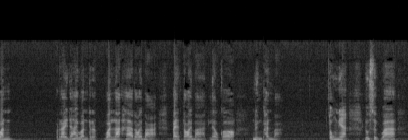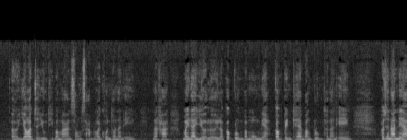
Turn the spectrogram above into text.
วันรายได้วันละวันละ 500 บาท 800 บาทแล้วก็ 1,000 บาท ตรงเนี้ยรู้สึกว่า ยอดจะอยู่ที่ประมาณ 2-300 คนเท่านั้นเองนะคะไม่ได้เยอะเลยแล้วก็กลุ่มประมงเนี่ยก็เป็นแค่บางกลุ่มเท่านั้นเอง เพราะฉะนั้นเนี่ย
